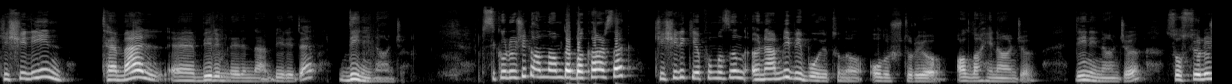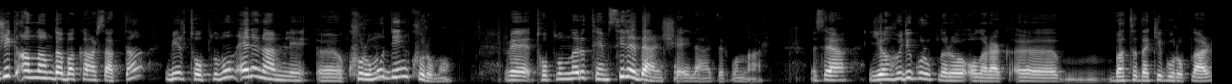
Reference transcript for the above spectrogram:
Kişiliğin temel e, birimlerinden biri de din inancı. Psikolojik anlamda bakarsak kişilik yapımızın önemli bir boyutunu oluşturuyor Allah inancı din inancı. Sosyolojik anlamda bakarsak da bir toplumun en önemli e, kurumu din kurumu ve toplumları temsil eden şeylerdir bunlar. Mesela Yahudi grupları olarak e, batıdaki gruplar,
